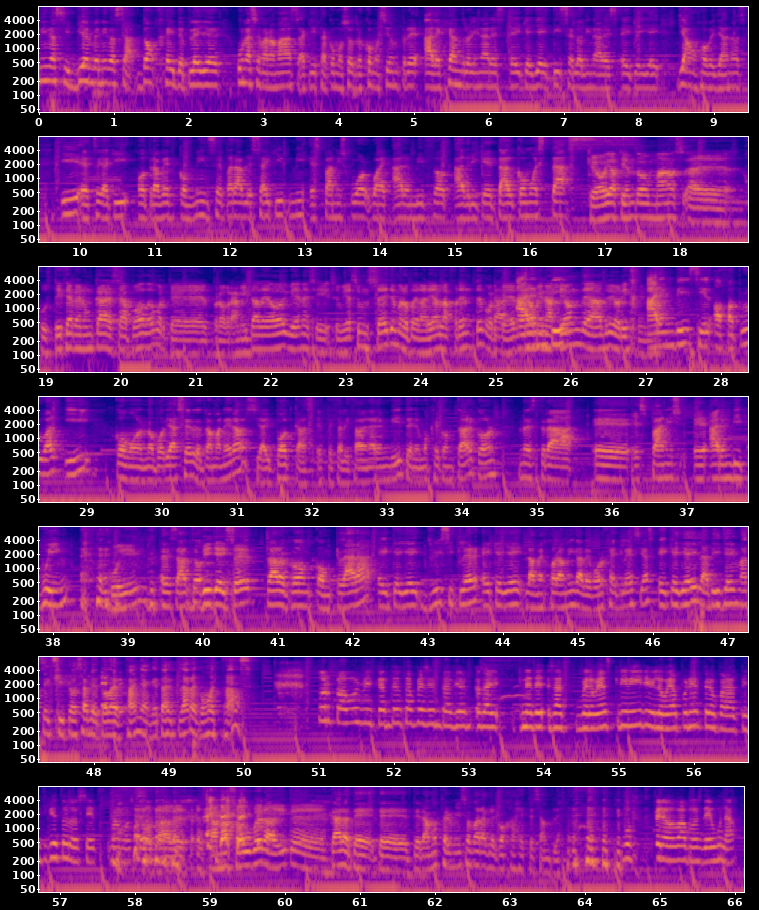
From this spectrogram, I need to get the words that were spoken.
bienvenidas y bienvenidos a Don't Hate the Player. Una semana más, aquí está con vosotros, como siempre, Alejandro Linares, a.k.a. Tiselo Linares, a.k.a. Jan Jovellanos. Y estoy aquí otra vez con mi inseparable Psyche, mi Spanish Worldwide R&B Thug. Adri, ¿qué tal? ¿Cómo estás? Que hoy haciendo más eh, justicia que nunca ese apodo, porque el programita de hoy viene, si, si hubiese un sello me lo pegaría en la frente, porque es denominación de Adri Origen. R&B Seal of Approval y como no podía ser de otra manera, si hay podcast especializado en RB, tenemos que contar con nuestra eh, Spanish eh, RB Queen. Queen. Exacto. DJ Set. Claro, con, con Clara, a.k.a. Drizzy Claire, a.k.a. la mejor amiga de Borja Iglesias, a.k.a. la DJ más exitosa de toda España. ¿Qué tal, Clara? ¿Cómo estás? Por favor, me encanta esta presentación. O sea, me lo voy a escribir y lo voy a poner, pero para el principio de todos los sets. Vamos. Total, está más over ahí que. Claro, te, damos permiso para que cojas este sample. Uf, pero vamos, de una.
